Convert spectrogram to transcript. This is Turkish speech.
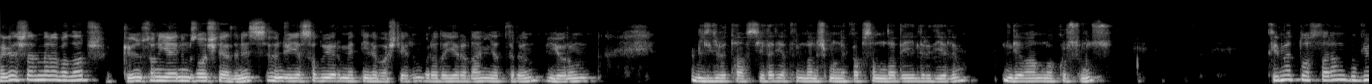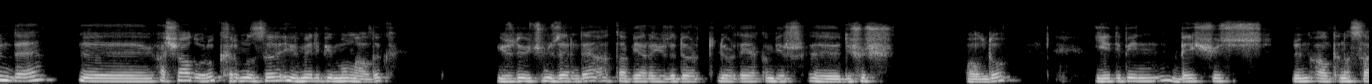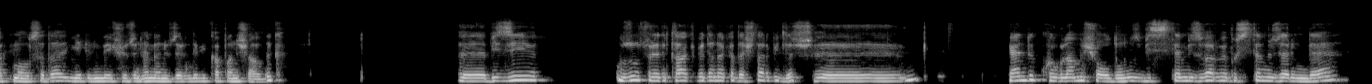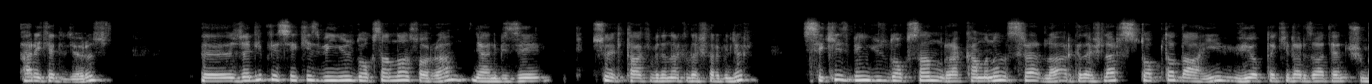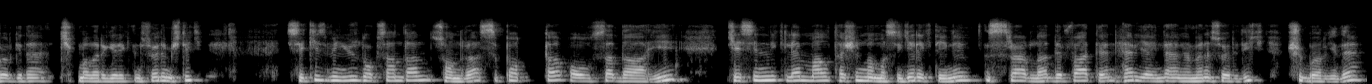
Arkadaşlar merhabalar. Gün sonu yayınımıza hoş geldiniz. Önce yasal uyarı metniyle başlayalım. Burada yer alan yatırım, yorum, bilgi ve tavsiyeler yatırım danışmanlığı kapsamında değildir diyelim. Devamını okursunuz. Kıymet dostlarım bugün de e, aşağı doğru kırmızı ivmeli bir mum aldık. %3'ün üzerinde hatta bir ara %4, 4'e yakın bir e, düşüş oldu. 7500'ün altına sarkma olsa da 7500'ün hemen üzerinde bir kapanış aldık. Ee, bizi uzun süredir takip eden arkadaşlar bilir. Ee, kendi kurgulamış olduğumuz bir sistemimiz var ve bu sistem üzerinde hareket ediyoruz. Ee, özellikle 8190'dan sonra yani bizi sürekli takip eden arkadaşlar bilir. 8190 rakamını ısrarla arkadaşlar stopta dahi Viyop'takiler zaten şu bölgede çıkmaları gerektiğini söylemiştik. 8190'dan sonra spotta olsa dahi kesinlikle mal taşınmaması gerektiğini ısrarla defaten her yayında hemen hemen söyledik şu bölgede.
